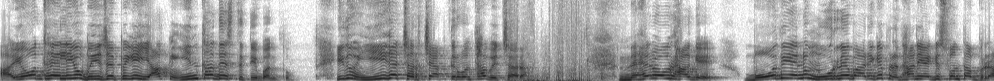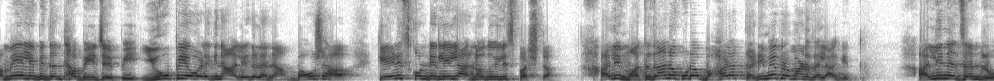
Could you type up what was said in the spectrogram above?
ಅಯೋಧ್ಯೆಯಲ್ಲಿಯೂ ಬಿಜೆಪಿಗೆ ಯಾಕೆ ಇಂಥದ್ದೇ ಸ್ಥಿತಿ ಬಂತು? ಇದು ಈಗ ಚರ್ಚೆ ಆಗ್ತಿರುವಂತಹ ವಿಚಾರ. ನೆಹರು ಅವ್ರ ಹಾಗೆ ಮೋದಿಯನ್ನು ಮೂರನೇ ಬಾರಿಗೆ ಪ್ರಧಾನಿಯಾಗಿಸುವಂತ ಭ್ರಮೆಯಲ್ಲಿ ಬಿದ್ದಂತಹ ಬಿಜೆಪಿ ಯುಪಿಯ ಒಳಗಿನ ಅಲೆಗಳನ್ನ ಬಹುಶಃ ಕೇಳಿಸ್ಕೊಂಡಿರ್ಲಿಲ್ಲ ಅನ್ನೋದು ಇಲ್ಲಿ ಸ್ಪಷ್ಟ. ಅಲ್ಲಿ ಮತದಾನ ಕೂಡ ಬಹಳ ಕಡಿಮೆ ಪ್ರಮಾಣದಲ್ಲಿ ಆಗಿತ್ತು. ಅಲ್ಲಿನ ಜನರು,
